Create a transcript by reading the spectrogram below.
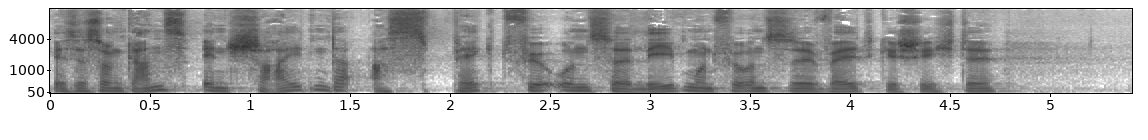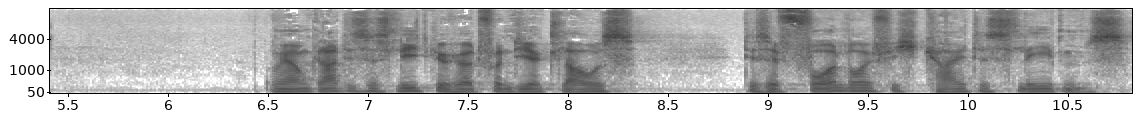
ist es so ein ganz entscheidender Aspekt für unser Leben und für unsere Weltgeschichte. Und wir haben gerade dieses Lied gehört von dir, Klaus. diese Vorläufigkeit des Lebens.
